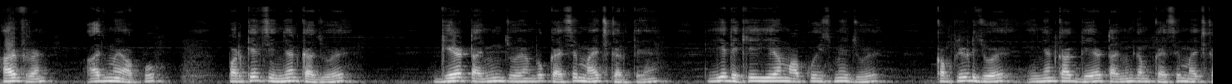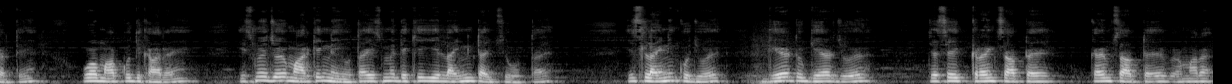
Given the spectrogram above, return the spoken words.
हाय फ्रेंड, आज मैं आपको परकिंस इंजन का जो है गियर टाइमिंग जो है हम लोग कैसे मैच करते हैं। तो ये देखिए, ये हम आपको इसमें जो है कंप्लीट जो है, इंजन का गियर टाइमिंग हम कैसे मैच करते हैं, वो हम आपको दिखा रहे हैं। इसमें जो है मार्किंग नहीं होता है इसमें देखिए ये लाइनिंग टाइप से होता है। इस लाइनिंग को जो है गियर टू गियर जो है, जैसे क्रैंक साफ्ट है कैम साफ्ट है, हमारा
